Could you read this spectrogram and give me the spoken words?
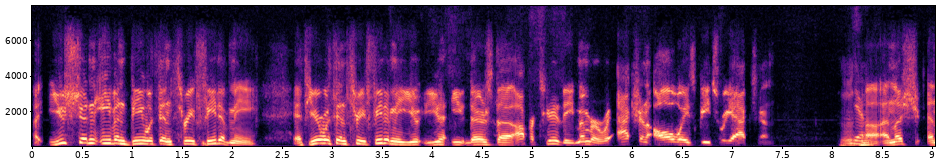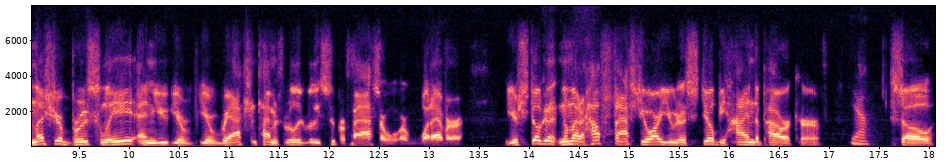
Uh, you shouldn't even be within three feet of me. If you're within three feet of me, you, you, you there's the opportunity. Remember, action always beats reaction. yeah Uh, unless unless you're Bruce Lee and you your your reaction time is really really super fast or, or whatever, you're still gonna no matter how fast you are, you're still behind the power curve. yeah So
